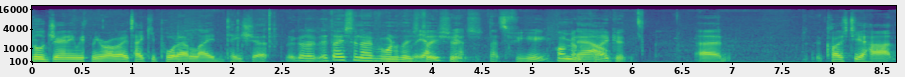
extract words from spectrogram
little journey with me, Robbo. Take your Port Adelaide t-shirt. They've got a, they sent over one of these Yep, t-shirts. yep, that's for you. I'm going to take it. Close to your heart.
